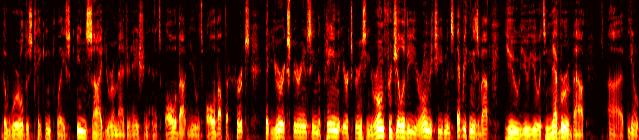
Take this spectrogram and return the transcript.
the world is taking place inside your imagination and it's all about you. It's all about the hurts that you're experiencing the pain that you're experiencing your own fragility your own achievements. Everything is about you you you. It's never about uh, you know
